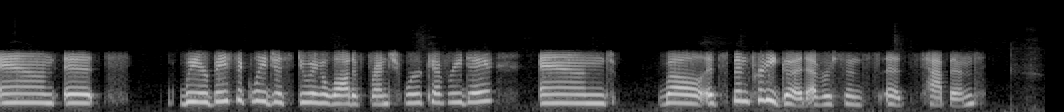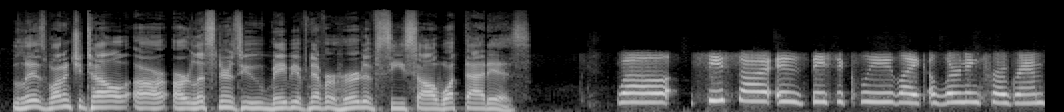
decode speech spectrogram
and it's we're basically just doing a lot of French work every day, and well, it's been pretty good ever since it's happened. Liz, why don't you tell our, our listeners who maybe have never heard of Seesaw what that is? Well, Seesaw is basically like a learning program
